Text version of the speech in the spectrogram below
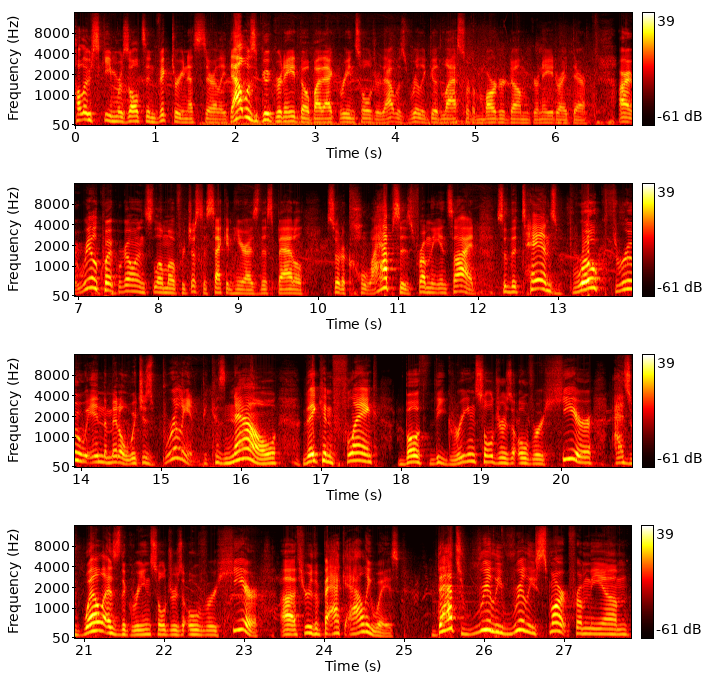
color scheme results in victory necessarily. That was a good grenade, though, by that green soldier. That was really good last sort of martyrdom grenade right there. All right, real quick, we're going slow-mo for just a second here as this battle sort of collapses from the inside. So the Tans broke through in the middle, which is brilliant because now they can flank both the green soldiers over here as well as the green soldiers over here uh, through the back alleyways. That's really, really smart from the um,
